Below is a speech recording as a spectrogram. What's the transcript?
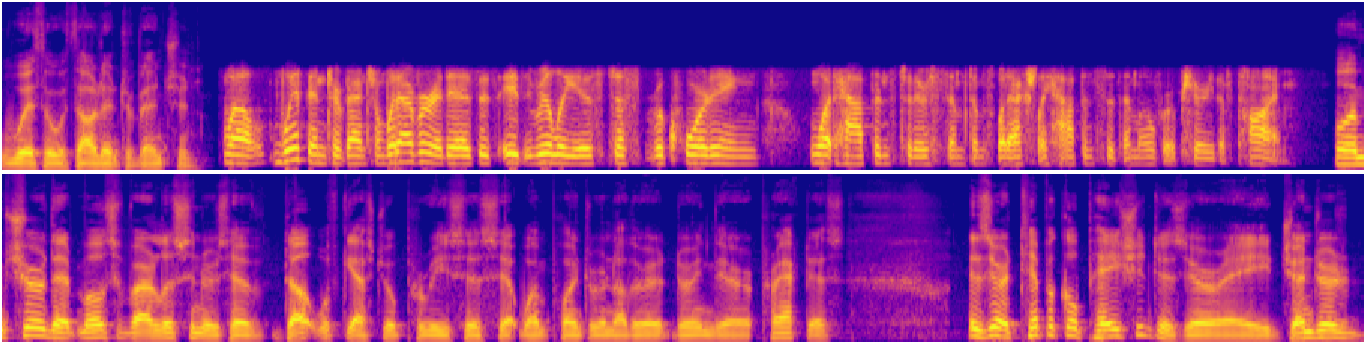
With or without intervention? Well, with intervention, whatever it is, it, it really is just recording what happens to their symptoms, what actually happens to them over a period of time. Well, I'm sure that most of our listeners have dealt with gastroparesis at one point or another during their practice. Is there a typical patient? Is there a gender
